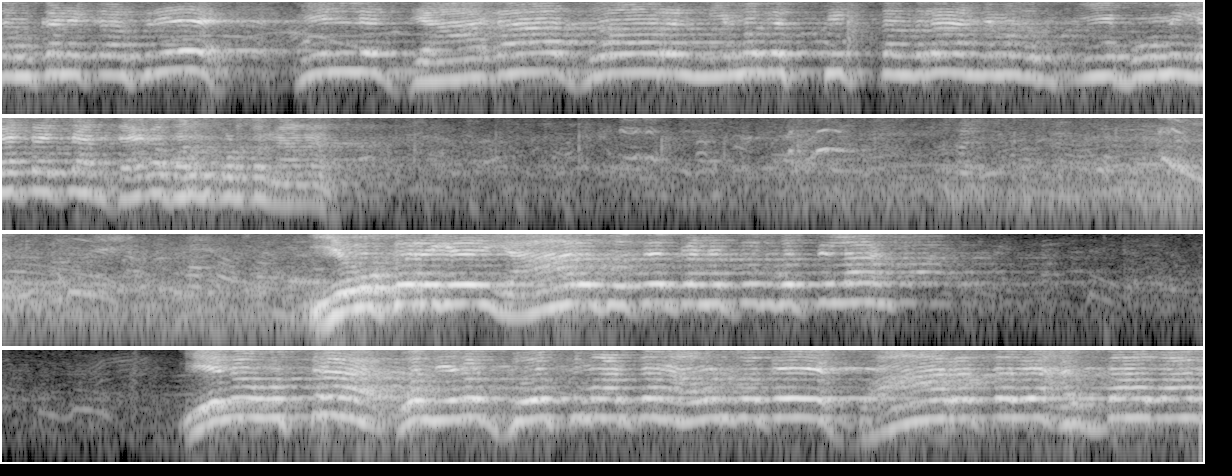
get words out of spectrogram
ಜಮಖಾನಿ ಕರೆಸ್ರಿ. ಇಲ್ಲಿ ಜಾಗ, ಜೋರ ನಿಮಗ ಸಿಕ್ತಂದ್ರ ನಿಮಗ ಈ ಭೂಮಿ ಎಟ್ಟ ಆ ಜಾಗ ಬರೆದು ಕೊಡ್ತೇನೆ ನಾನು. ಯುವಕರಿಗೆ ಯಾರ ಜೊತೆ ಕಣ್ಣತ್ತದ ಗೊತ್ತಿಲ್ಲ? ಏನೋ ಉತ್ಸಾಹ ಒಂದ್ ಏನೋ ಜೋಕ್ಸ್ ಮಾಡ್ತಾನ ಅವನ ಜೊತೆ ಭಾರತವೇ ಅರ್ಧ ಭಾಗ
